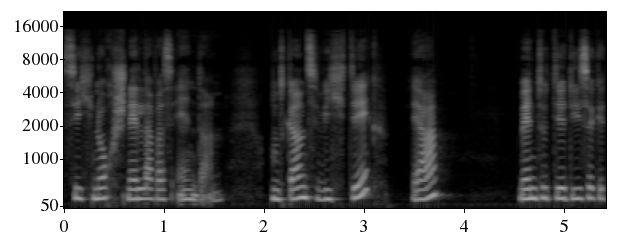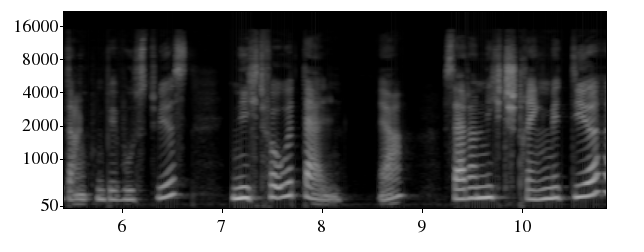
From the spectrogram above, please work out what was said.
sich noch schneller was ändern. Und ganz wichtig, ja, wenn du dir dieser Gedanken bewusst wirst, nicht verurteilen, ja. Sei dann nicht streng mit dir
